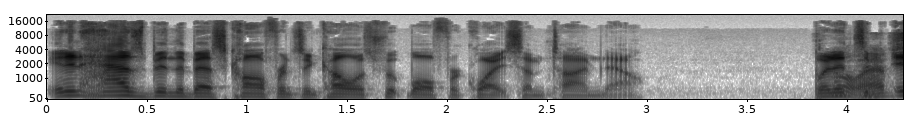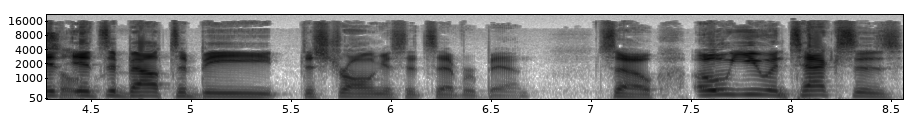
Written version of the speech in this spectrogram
And it has been the best conference in college football for quite some time now. But Oh, it's it, it's about to be the strongest it's ever been. So OU and Texas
